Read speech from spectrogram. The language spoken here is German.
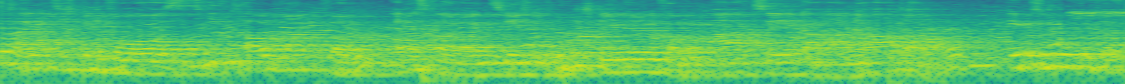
verweigern sich bitte vor Steve Trautmann vom MSV 90, und Hugo Stegel vom AC Germania Arter. Ebenso bitte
